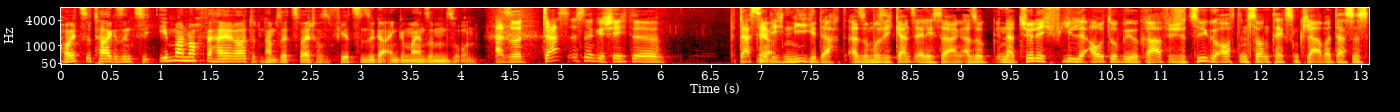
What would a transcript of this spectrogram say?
heutzutage sind sie immer noch verheiratet und haben seit 2014 sogar einen gemeinsamen Sohn. Also, das ist eine Geschichte, das hätte ja. ich nie gedacht. Also muss ich ganz ehrlich sagen. Also natürlich viele autobiografische Züge, oft in Songtexten, klar, aber dass es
